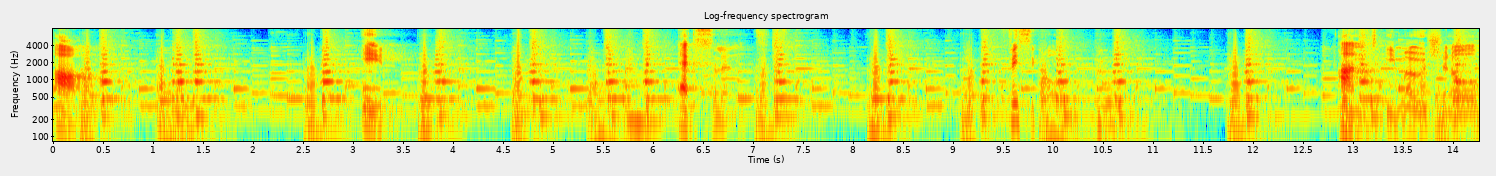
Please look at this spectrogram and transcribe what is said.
Am in. Excellent. Physical. And emotional.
